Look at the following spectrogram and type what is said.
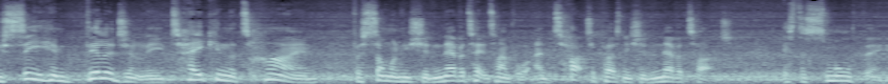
you see him diligently taking the time for someone he should never take the time for and touch a person he should never touch. It's the small thing.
